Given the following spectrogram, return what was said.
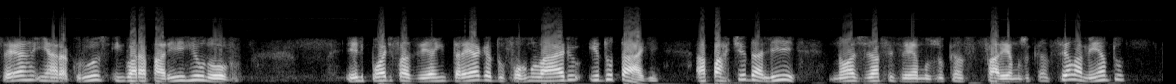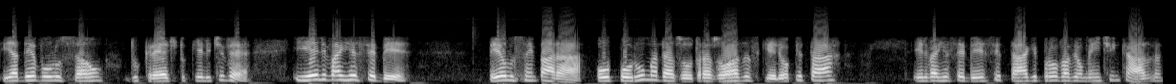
Serra, em Aracruz, em Guarapari e Rio Novo. Ele pode fazer a entrega do formulário e do tag. A partir dali, nós já fizemos o, faremos o cancelamento e a devolução do crédito que ele tiver. E ele vai receber, pelo sem parar ou por uma das outras rosas que ele optar, ele vai receber esse tag provavelmente em casa.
